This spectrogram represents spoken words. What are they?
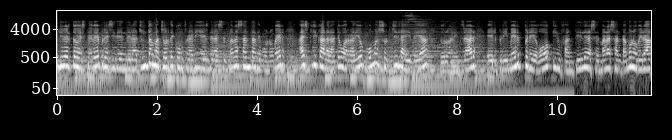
Liberto Esteve, president de la Junta Major de Confraries de la Setmana Santa de Monover, ha explicat a la teua ràdio com ha sorgit la idea d'organitzar el primer pregó infantil de la Setmana Santa Monovera,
